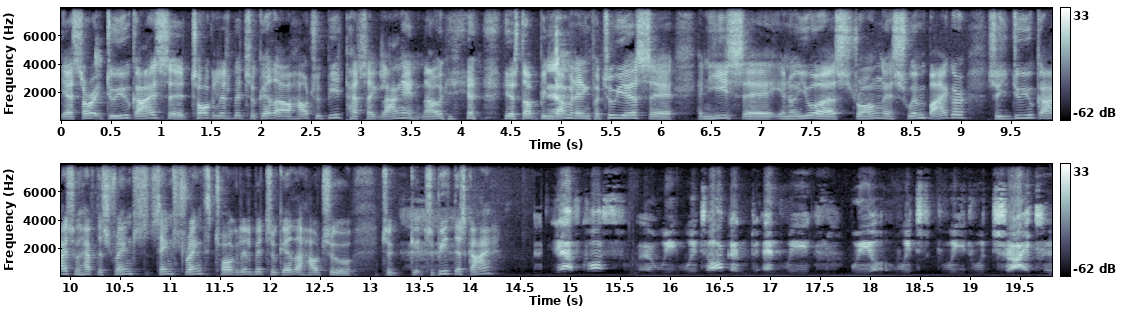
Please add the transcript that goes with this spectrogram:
yeah, sorry. Do you guys uh, talk a little bit together how to beat Patrick Lange? Now he, he has stop, been Yeah. dominating for two years, uh, and he's uh, you know you are a strong uh, swim biker. So you, do you guys who have the same same strength talk a little bit together how to to get, to beat this guy? yeah, of course, uh, we we talk and and we we we we, we try to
